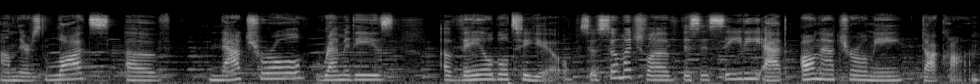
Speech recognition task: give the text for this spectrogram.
Um, there's lots of natural remedies available to you. So, so much love. This is Sadie at allnaturalme.com.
